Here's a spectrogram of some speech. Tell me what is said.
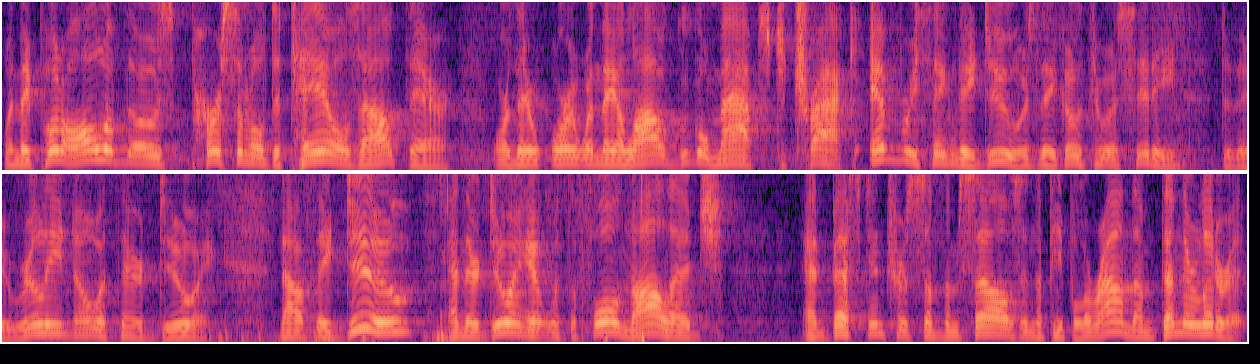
When they put all of those personal details out there, or, or when they allow Google Maps to track everything they do as they go through a city, do they really know what they're doing? Now, if they do, and they're doing it with the full knowledge and best interests of themselves and the people around them, then they're literate.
